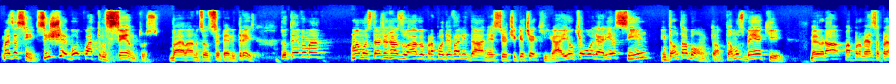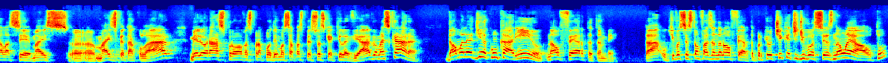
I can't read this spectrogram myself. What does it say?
Mas, assim, se chegou 400, vai lá no seu CPL 3, tu teve uma, uma amostragem razoável para poder validar nesse seu ticket aqui. Aí o que eu olharia, sim, então tá bom, então estamos bem aqui melhorar a promessa para ela ser mais, uh, mais espetacular, melhorar as provas para poder mostrar para as pessoas que aquilo é viável, mas, cara, dá uma olhadinha com carinho na oferta também, tá? O que vocês estão fazendo na oferta, porque o ticket de vocês não é alto,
